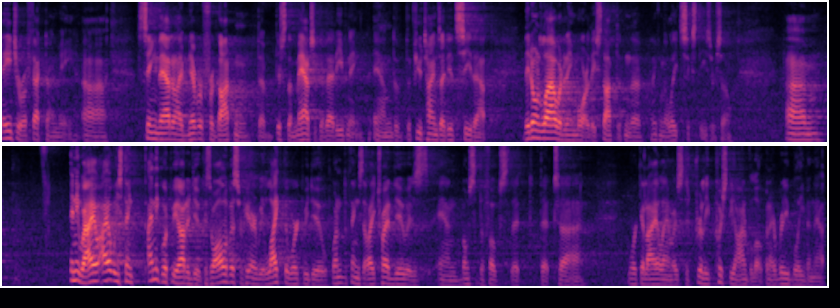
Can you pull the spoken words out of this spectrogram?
major effect on me. Uh, seeing that, and I've never forgotten the, just the magic of that evening. And the, the, few times I did see that, they don't allow it anymore. They stopped it in the, I think in the late 60s or so. Um, anyway, I, I, always think, I think what we ought to do, because all of us are here and we like the work we do, one of the things that I try to do is, and most of the folks that, that uh, work at ILM, is to really push the envelope, and I really believe in that.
